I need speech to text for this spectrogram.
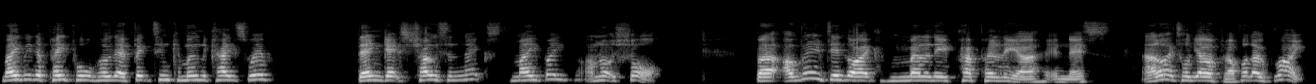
maybe the people who their victim communicates with then gets chosen next. Maybe I'm not sure, but I really did like Melanie Papalia in this. And I liked all the other people. I thought they were great.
